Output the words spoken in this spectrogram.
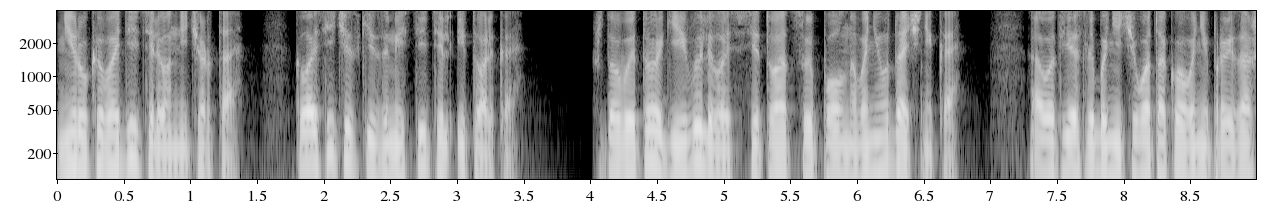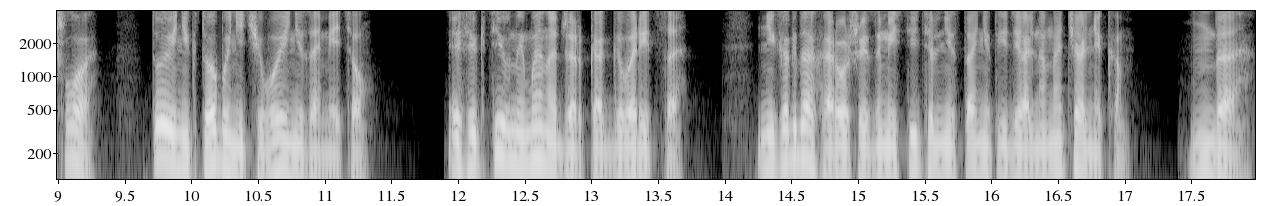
Ни руководитель он ни черта. Классический заместитель и только. Что в итоге и вылилось в ситуацию полного неудачника. А вот если бы ничего такого не произошло, то и никто бы ничего и не заметил. Эффективный менеджер, как говорится. Никогда хороший заместитель не станет идеальным начальником. Да,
